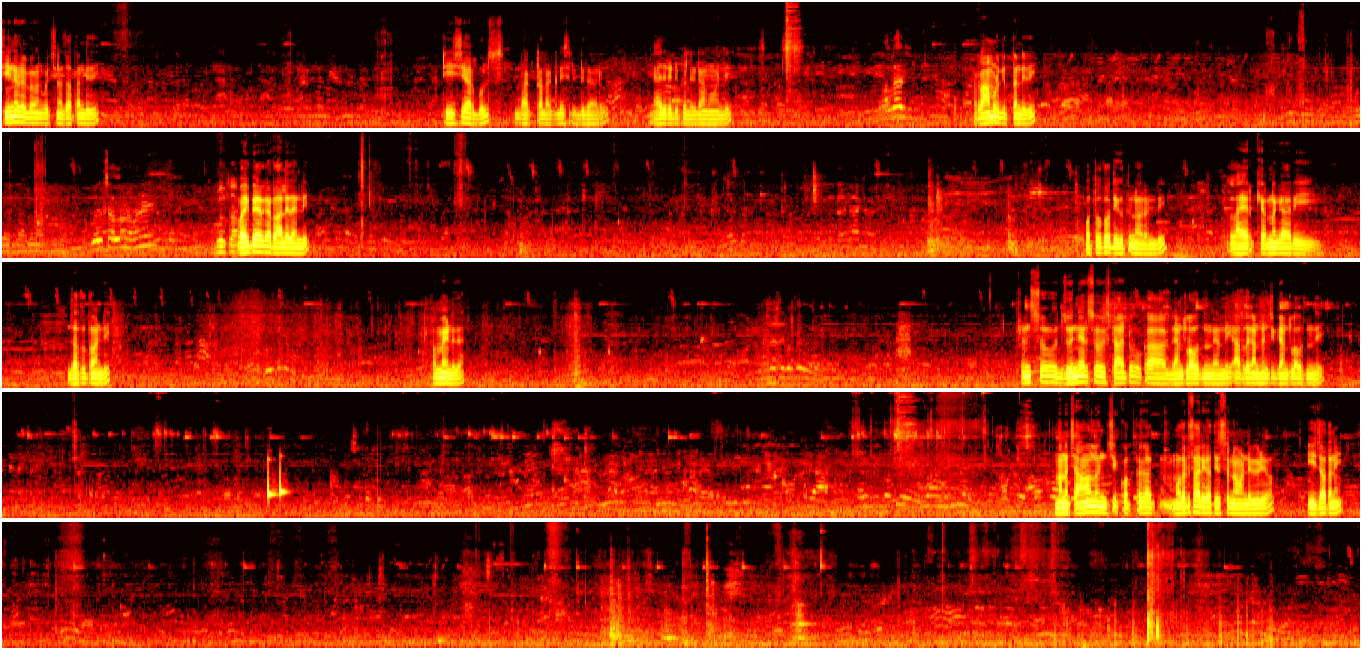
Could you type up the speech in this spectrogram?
సీనియర్ విభాగానికి వచ్చిన జత అండి ఇది. TCR bulls doctor Akhilesh Reddy garu Yadireddipalli గ్రామం అండి. రాముడు గిత్తండి ఇది. వైపీఆర్ గారు రాలేదండి. కొత్తతో దిగుతున్నారండి. లాయర్ కిరణ్ గారి జతతో అండి. కమ్మాండ్గా ఫ్రెండ్స్ జూనియర్స్ స్టార్ట్ ఒక గంటలో అవుతుందండి. అర్ధ గంట నుంచి గంటలో అవుతుంది. మన ఛానల్ నుంచి కొత్తగా మొదటిసారిగా తీస్తున్నామండి వీడియో ఈ జతని.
